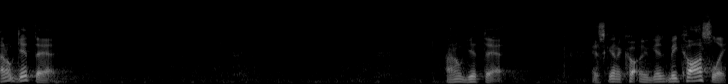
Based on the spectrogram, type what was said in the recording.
I don't get that. I don't get that. It's going to be costly.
